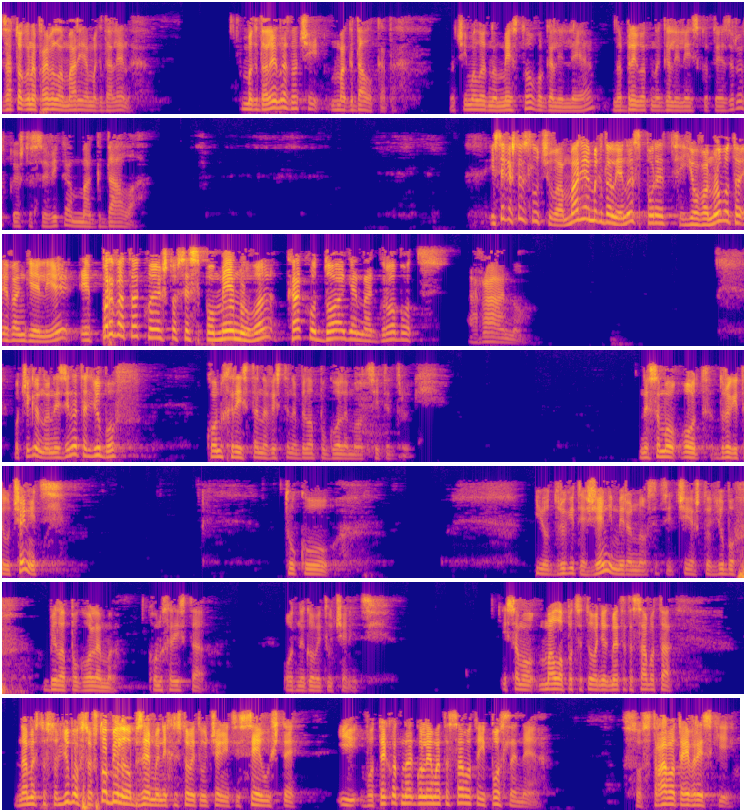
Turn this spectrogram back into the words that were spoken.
Затоа го направила Марија Магдалена. Магдалена значи Магдалката. Значи имало едно место во Галилеја, на брегот на Галилејското езеро, кое што се вика Магдала. И сега што се случува? Марија Магдалена, според Јовановото Евангелие, е првата која што се споменува како доаѓа на гробот рано. Очигледно, незината љубов кон Христа навистина била поголема од сите други. Не само од другите ученици, туку и од другите жени мироносици, чија што љубов била поголема кон Христа од неговите ученици. И само мало подсетување од метата сабота, наместо со љубов, со што биле обземени Христовите ученици, се уште и во текот на големата сабота и после неа. Со стравот еврејски,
